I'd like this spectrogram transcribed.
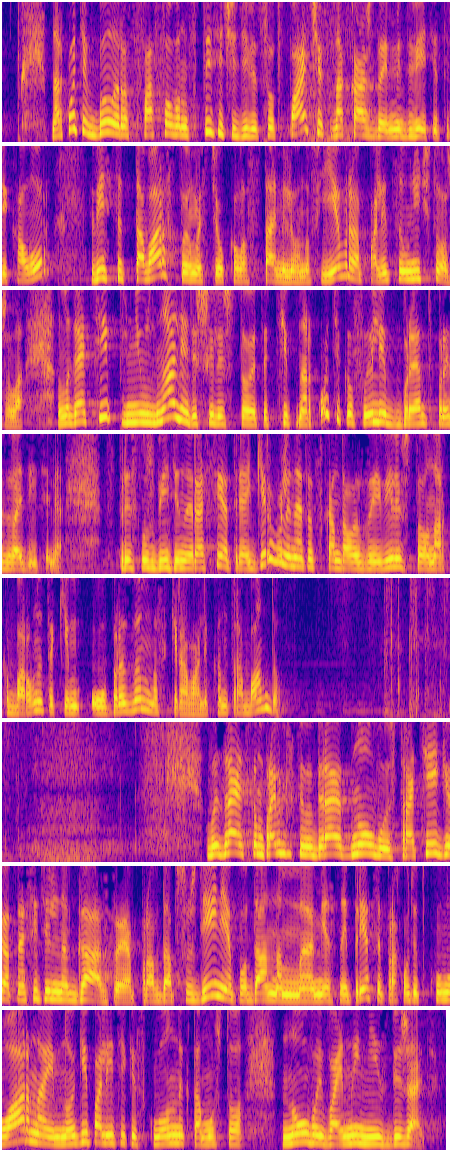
Наркотик был расфасован в 1900 пачек, на каждой медведь и триколор. Весь этот товар стоимостью около 100 миллионов евро полиция уничтожила. Логотип не узнали, решили, что это тип наркотиков или бренд производителя. В пресс-службе «Единая Россия» отреагировали на этот скандал и заявили, что наркобароны таким образом маскировали контрабанду. В израильском правительстве выбирают новую стратегию относительно газа. Правда, обсуждение, по данным э, местной прессы, проходит кулуарно, и многие политики склонны к тому, что новой войны не избежать.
